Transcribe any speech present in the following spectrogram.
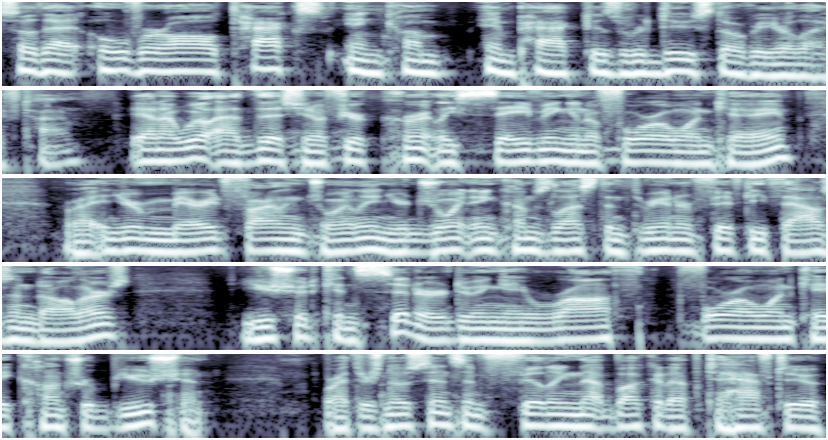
so that overall tax income impact is reduced over your lifetime. Yeah, and I will add this, you know, if you're currently saving in a 401k, right, and you're married filing jointly and your joint income's less than $350,000, you should consider doing a Roth 401k contribution. Right? There's no sense in filling that bucket up to have to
